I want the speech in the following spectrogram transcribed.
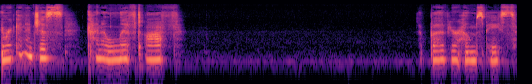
And we're going to just kind of lift off above your home space.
